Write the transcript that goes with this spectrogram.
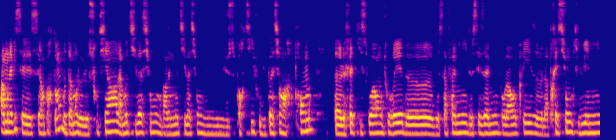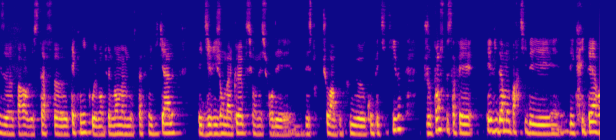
à mon avis, c'est important, notamment le, le, soutien, la motivation. On parlait de motivation du, du sportif ou du patient à reprendre. Euh, le fait qu'il soit entouré de, de, sa famille, de ses amis pour la reprise, euh, la pression qui lui est mise euh, par le staff technique ou éventuellement même le staff médical, les dirigeants d'un club si on est sur des, des structures un peu plus compétitives. Je pense que ça fait évidemment partie des, des critères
